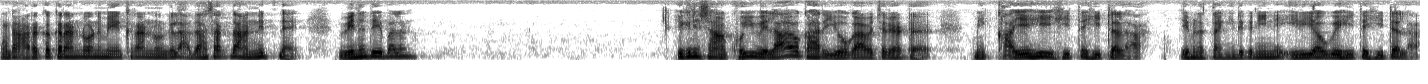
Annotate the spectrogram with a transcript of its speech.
මට අරක කරන්න ඕනේ මේක කරන්න ඕනේ කියලා අදහසක් දාන්නෙත් නැහැ. වෙන දේ බලන්න. ඒක නිසා කොයි වෙලාවක හරි යෝගාවචරයට මේ කයෙහි හිත හිටලා එහෙම නැත්නම් ඉඳගෙන ඉන්න ඉරියව්වේ හිත හිටලා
